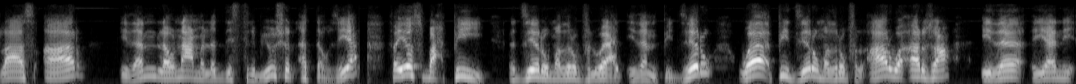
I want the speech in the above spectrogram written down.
plus R إذا لو نعمل ال distribution التوزيع فيصبح P zero مضروب في الواحد إذا P zero و P zero مضروب في ال R وأرجع إذا يعني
